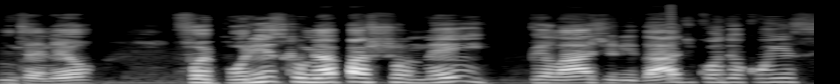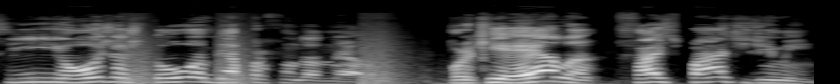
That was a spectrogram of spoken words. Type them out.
entendeu? Foi por isso que eu me apaixonei pela agilidade quando eu conheci e hoje eu estou me aprofundando nela. Porque ela faz parte de mim,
